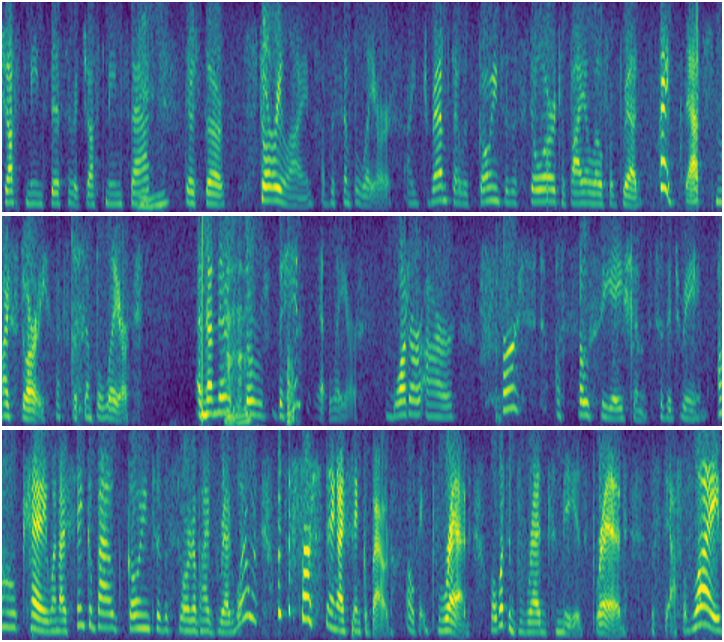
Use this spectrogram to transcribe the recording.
just means this or it just means that. Mm-hmm. There's the storyline of the simple layer. I dreamt I was going to the store to buy a loaf of bread. Right, that's my story. That's the simple layer. And then there's mm-hmm. the the hinted at layer. What are our first associations to the dream? Okay, when I think about going to the store to buy bread, what what's the first thing I think about? Okay, bread. Well, what's bread to me? Is bread the staff of life,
